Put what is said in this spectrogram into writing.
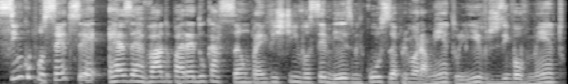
5% ser reservado para educação, para investir em você mesmo, em cursos de aprimoramento, livros, desenvolvimento.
